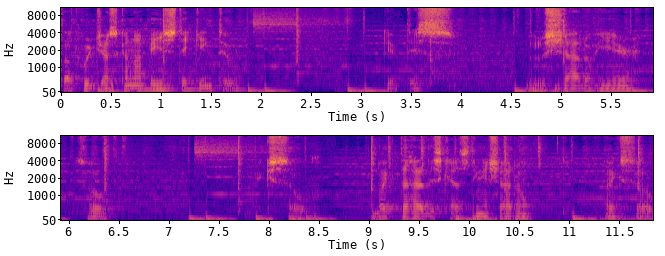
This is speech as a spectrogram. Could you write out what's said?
that we're just gonna be sticking to. Give this little shadow here, so like so like the head is casting a shadow, like so.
